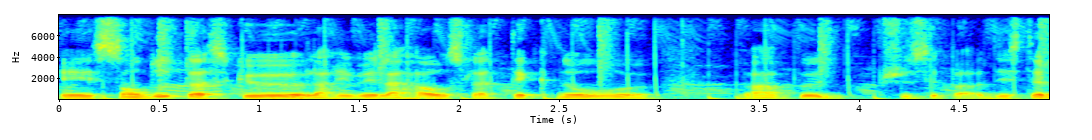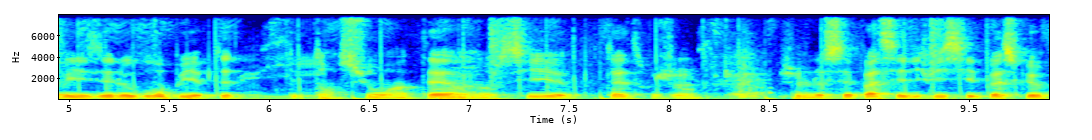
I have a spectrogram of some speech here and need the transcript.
et sans doute parce que l'arrivée de la house, la techno, euh, va un peu, je sais pas, déstabiliser le groupe. Il y a peut-être des tensions internes aussi, euh, peut-être, je, ne le sais pas, c'est difficile parce que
